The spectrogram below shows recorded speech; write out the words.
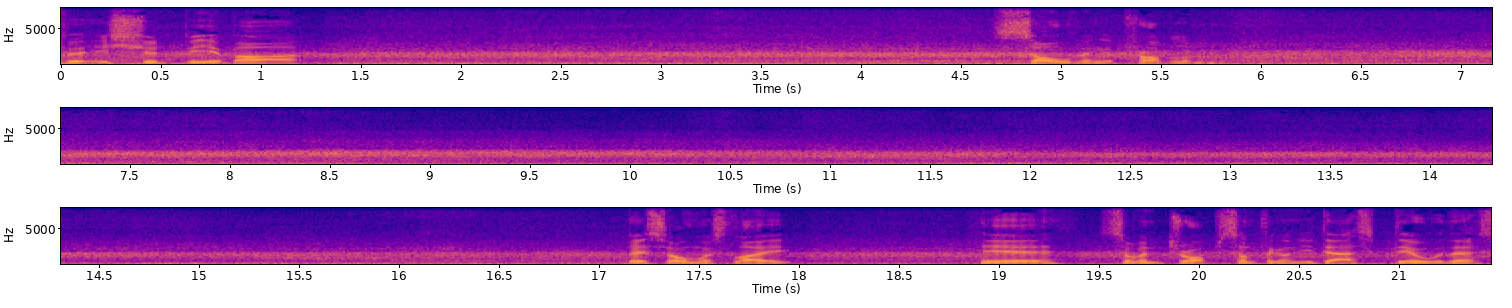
But it should be about solving a problem. But it's almost like here, someone drops something on your desk, deal with this.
